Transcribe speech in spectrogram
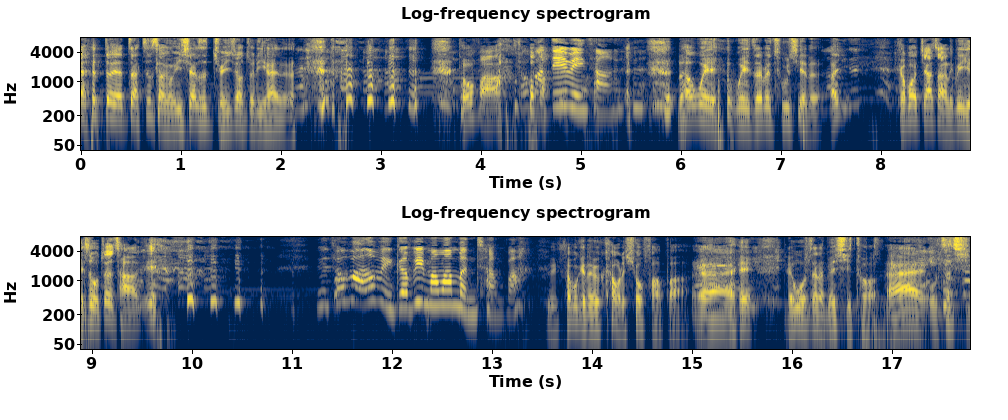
对啊，对，至少有一项是全校最厉害的。头发，头发第一名长，然后我也我也在那边出现了。哎，搞不好家长里面也是我最长。你的头发都比隔壁妈妈们长吧？他们可能会看我的秀发吧？哎，然后我在那边洗头，哎，我自己。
